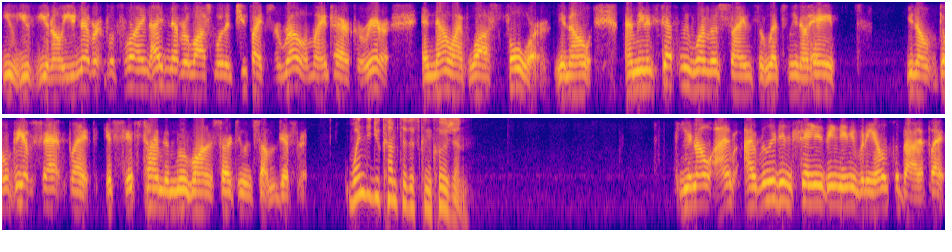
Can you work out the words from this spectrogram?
you you you know, you never before I I'd never lost more than two fights in a row in my entire career, and now I've lost four. You know, I mean, it's definitely one of those signs that lets me know, hey. You know, don't be upset, but it's it's time to move on and start doing something different. When did you come to this conclusion? you know, I I really didn't say anything to anybody else about it, but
